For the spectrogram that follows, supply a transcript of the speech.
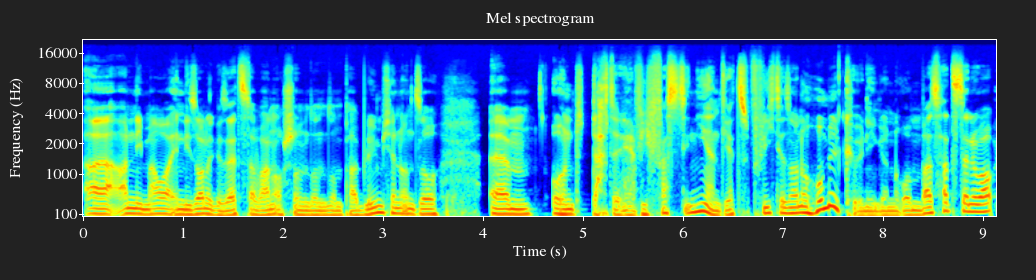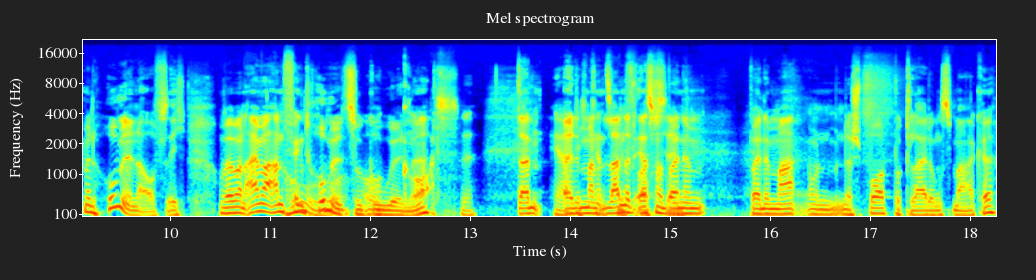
äh, an die Mauer in die Sonne gesetzt. Da waren auch schon so, so ein paar Blümchen und so. Ähm, und dachte, ja, wie faszinierend. Jetzt fliegt ja so eine Hummelkönigin rum. Was hat es denn überhaupt mit Hummeln auf sich? Und wenn man einmal anfängt, oh, Hummel zu oh googeln, oh ne, dann ja, also man landet erstmal bei einem bei einem Mar einer Sportbekleidungsmarke.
